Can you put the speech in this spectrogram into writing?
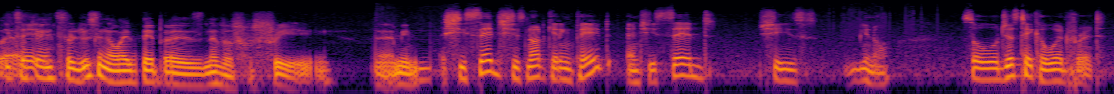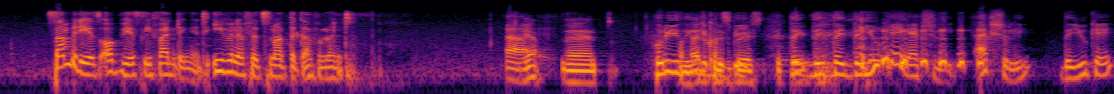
it's a- it's- producing a white paper is never for free. I mean, she said she's not getting paid, and she said she's you know. So we'll just take her word for it. Somebody is obviously funding it, even if it's not the government. Uh, yeah, and Who do you think that it could be? The, the, the, the UK actually, actually, the UK.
